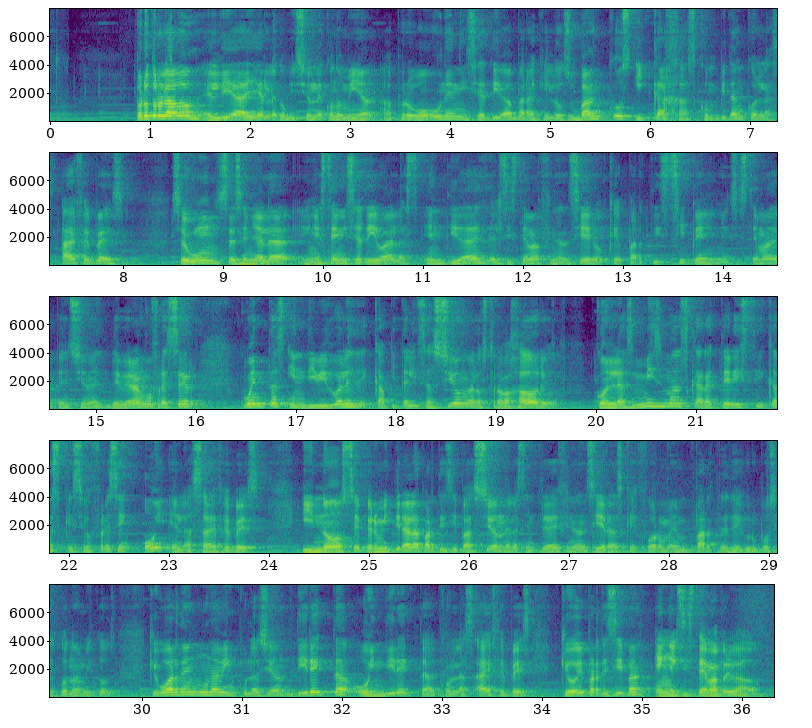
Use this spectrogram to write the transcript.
Por otro lado, el día de ayer la Comisión de Economía aprobó una iniciativa para que los bancos y cajas compitan con las AFPs según se señala en esta iniciativa, las entidades del sistema financiero que participen en el sistema de pensiones deberán ofrecer cuentas individuales de capitalización a los trabajadores con las mismas características que se ofrecen hoy en las AFPs y no se permitirá la participación de las entidades financieras que formen parte de grupos económicos que guarden una vinculación directa o indirecta con las AFPs que hoy participan en el sistema privado.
